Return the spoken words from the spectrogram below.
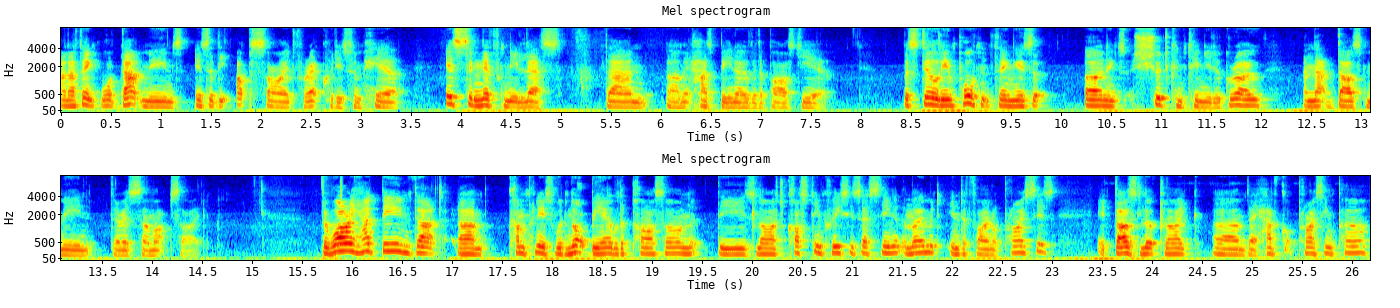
and I think what that means is that the upside for equities from here is significantly less than um, it has been over the past year. But still, the important thing is that earnings should continue to grow, and that does mean there is some upside. The worry had been that um, companies would not be able to pass on these large cost increases they're seeing at the moment into final prices. It does look like um, they have got pricing power.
